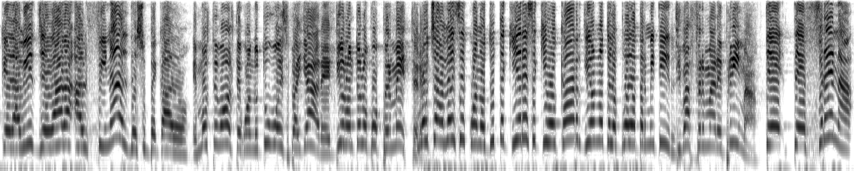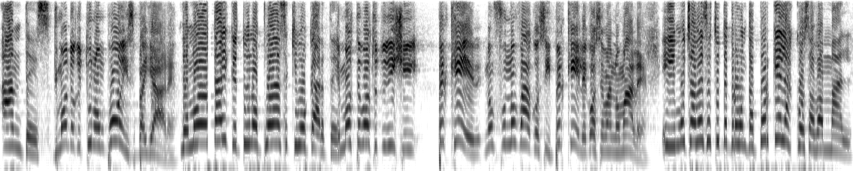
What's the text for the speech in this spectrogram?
que David llegara al final de su pecado. E molte volte quando tu vuoi sbagliare, Dio non te lo può permettere. Muchas veces cuando tú te quieres equivocar, Dios no te lo puede permitir. Ti va a fermare prima, Te, te frena antes, di modo che tu non puoi sbagliare. de modo tal que tú no puedas E equivocarte. molte volte tu dici, perché non, non va così? Perché le cose vanno male? Y muchas veces tú te preguntas, ¿por qué las cosas van mal?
